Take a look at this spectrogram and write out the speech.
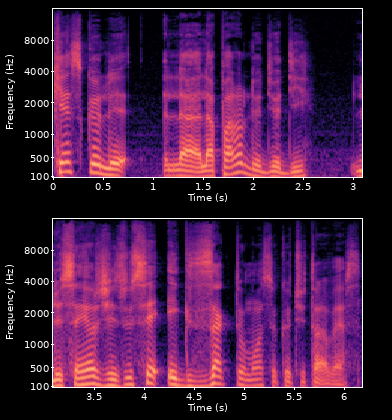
Qu'est-ce que la, parole de Dieu dit? Le Seigneur Jésus sait exactement ce que tu traverses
